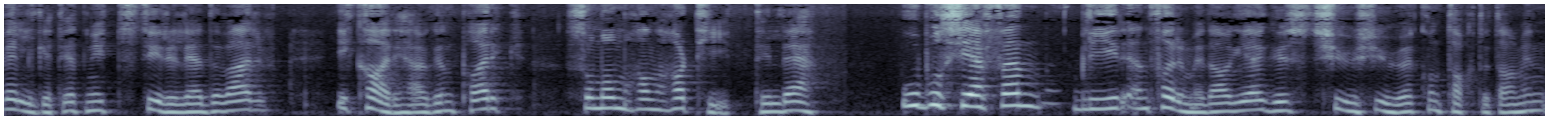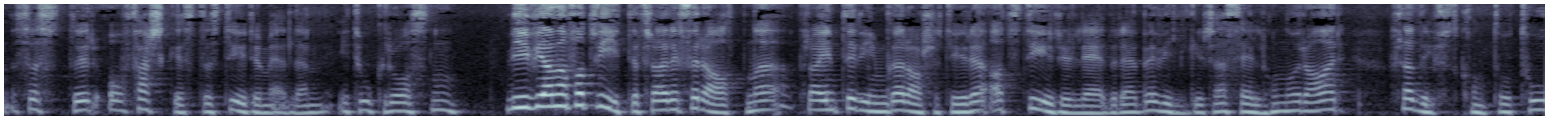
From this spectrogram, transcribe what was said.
velge til et nytt styrelederverv i Karihaugen park, som om han har tid til det. Obos-sjefen blir en formiddag i august 2020 kontaktet av min søster og ferskeste styremedlem i Tokråsen. Vivian har fått vite fra referatene fra interim garasjestyre at styreledere bevilger seg selv honorar fra driftskonto 2.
